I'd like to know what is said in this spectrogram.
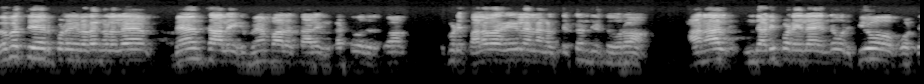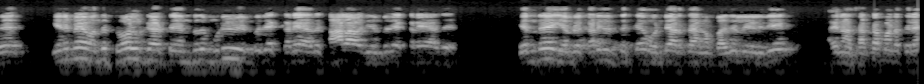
விபத்து ஏற்படுகிற இடங்களில் மேன் சாலைக்கு மேம்பால சாலைகள் கட்டுவதற்கும் இப்படி பல வகையில் நாங்கள் திட்டம் தீட்டுகிறோம் ஆனால் இந்த அடிப்படையில் இந்த ஒரு ஜியோவை போட்டு இனிமே வந்து டோல்கேட் என்பது முடிவு என்பதே கிடையாது காலாவதி என்பதே கிடையாது. என்று என்னுடைய கடிதத்துக்கு ஒன்றிய அரசாங்கம் பதில் எழுதி அதை நான் சட்டமன்றத்தில்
